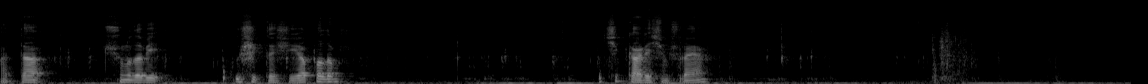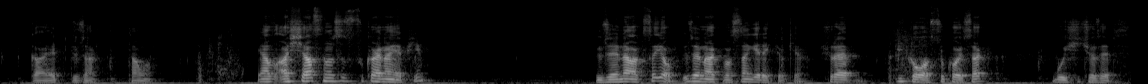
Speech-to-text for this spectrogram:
Hatta şunu da bir ışık taşı yapalım. Çık kardeşim şuraya. Gayet güzel. Tamam. Yalnız aşağı sınırsız su kaynağı yapayım. Üzerine aksa yok. Üzerine akmasına gerek yok ya. Şuraya bir kova su koysak bu işi çözeriz.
